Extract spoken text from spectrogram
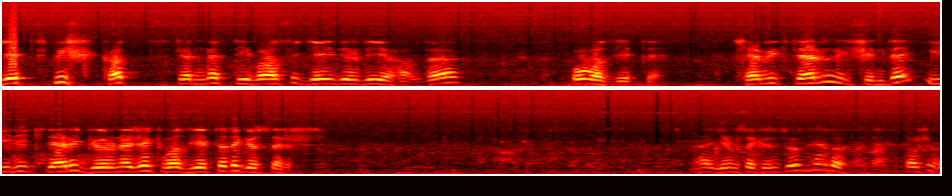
70 kat cennet dibası giydirdiği halde o vaziyette kemiklerin içinde iyilikleri görünecek vaziyette de gösterir. Ha, 28. söz burada. Başım.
